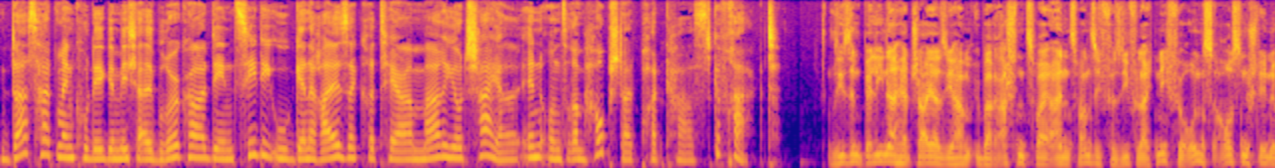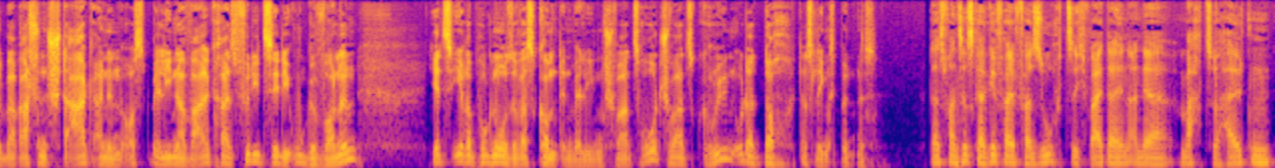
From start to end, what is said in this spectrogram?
Das hat mein Kollege Michael Bröker den CDU-Generalsekretär Mario Chaya in unserem Hauptstadt-Podcast gefragt. Sie sind Berliner, Herr Chaya. Sie haben überraschend 2021, für Sie vielleicht nicht, für uns Außenstehende überraschend stark einen Ostberliner Wahlkreis für die CDU gewonnen. Jetzt Ihre Prognose. Was kommt in Berlin? Schwarz-Rot, Schwarz-Grün oder doch das Linksbündnis? Dass Franziska Giffey versucht, sich weiterhin an der Macht zu halten,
